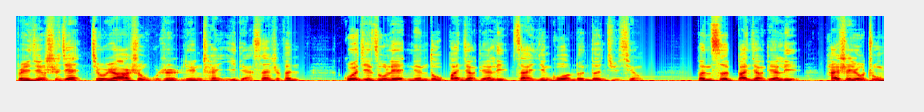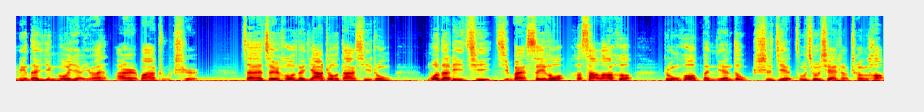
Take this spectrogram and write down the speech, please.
北京时间九月二十五日凌晨一点三十分，国际足联年度颁奖典礼在英国伦敦举行。本次颁奖典礼还是由著名的英国演员埃尔巴主持。在最后的压轴大戏中，莫德里奇击败 C 罗和萨拉赫，荣获本年度世界足球先生称号。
